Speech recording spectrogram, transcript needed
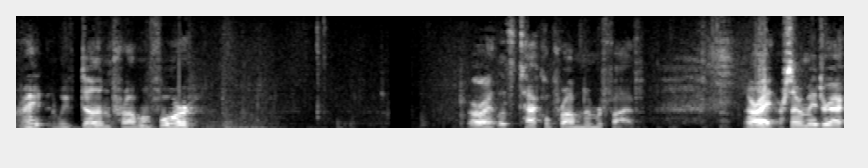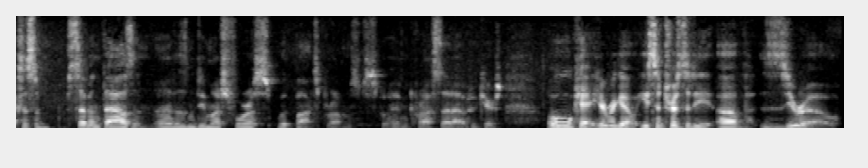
All right, and we've done problem four. All right, let's tackle problem number five. All right, our center major axis of 7,000. That doesn't do much for us with box problems. Just go ahead and cross that out. Who cares? Okay, here we go. Eccentricity of zero.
